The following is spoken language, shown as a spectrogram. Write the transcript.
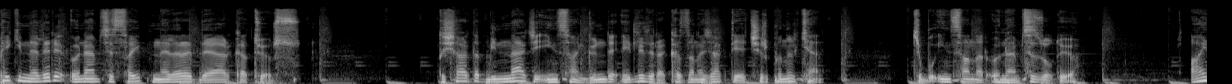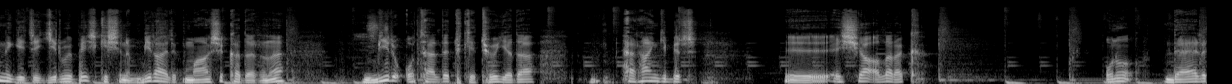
Peki neleri önemsiz sayıp nelere değer katıyoruz? Dışarıda binlerce insan günde 50 lira kazanacak diye çırpınırken ki bu insanlar önemsiz oluyor. Aynı gece 25 kişinin bir aylık maaşı kadarını bir otelde tüketiyor ya da herhangi bir e, eşya alarak onu değerli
